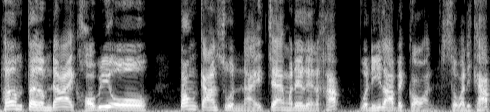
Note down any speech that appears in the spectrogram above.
เพิ่มเติมได้ขอวิดีโอ ต้องการส่วนไหนแจ้งมาได้เลยนะครับ วันนี้ลาไปก่อน สวัสดีครับ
